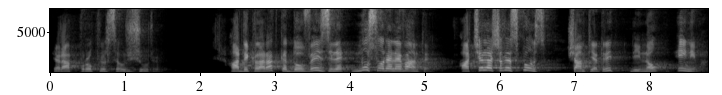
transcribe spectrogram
era propriul său juriu. A declarat că dovezile nu sunt relevante. Același răspuns și a împietrit din nou inima.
